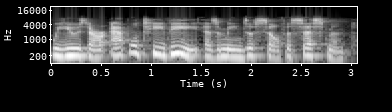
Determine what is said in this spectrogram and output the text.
We used our Apple TV as a means of self-assessment.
